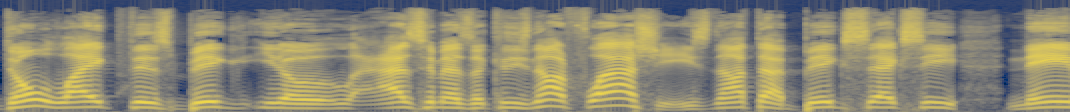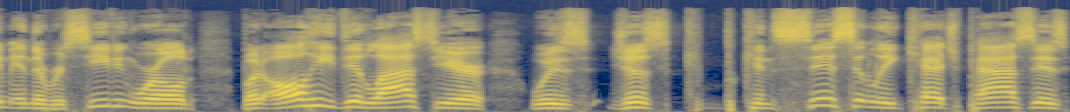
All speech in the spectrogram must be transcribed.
don't like this big, you know, as him as a, because he's not flashy. He's not that big, sexy name in the receiving world, but all he did last year was just c- consistently catch passes,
